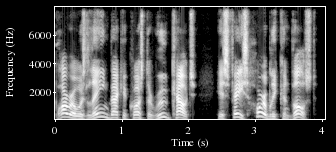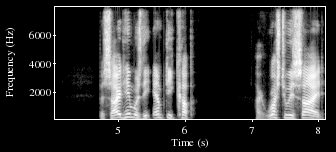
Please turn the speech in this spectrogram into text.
Poirot was laying back across the rude couch, his face horribly convulsed. Beside him was the empty cup. I rushed to his side,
